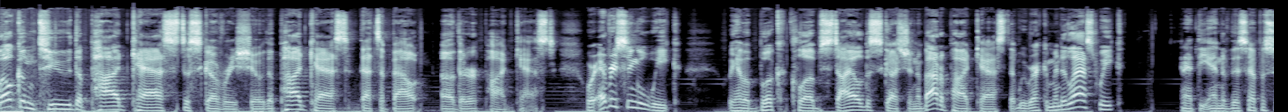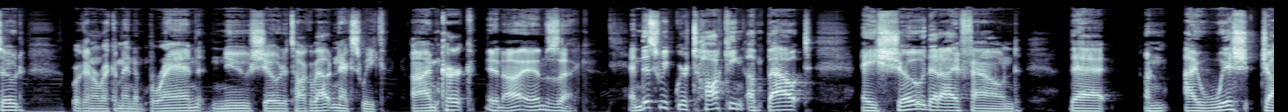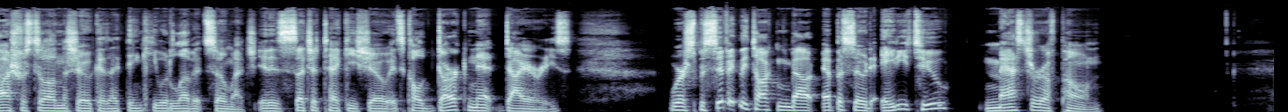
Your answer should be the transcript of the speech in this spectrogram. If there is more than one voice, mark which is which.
Speaker 1: Welcome to the Podcast Discovery Show, the podcast that's about other podcasts, where every single week we have a book club style discussion about a podcast that we recommended last week. And at the end of this episode, we're going to recommend a brand new show to talk about next week. I'm Kirk.
Speaker 2: And I am Zach.
Speaker 1: And this week we're talking about a show that I found that I wish Josh was still on the show because I think he would love it so much. It is such a techie show. It's called Darknet Diaries. We're specifically talking about episode 82, Master of Pwn.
